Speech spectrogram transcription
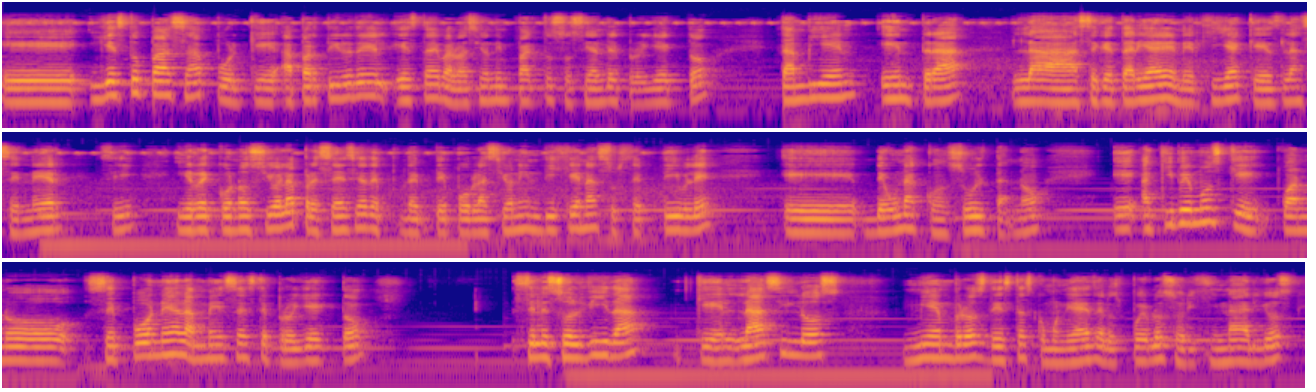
Eh, y esto pasa porque a partir de esta evaluación de impacto social del proyecto, también entra la Secretaría de Energía, que es la CENER, ¿sí? Y reconoció la presencia de, población indígena susceptible eh, de una consulta, ¿no? Eh, aquí vemos que cuando se pone a la mesa este proyecto, se les olvida que las y los miembros de estas comunidades de los pueblos originarios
